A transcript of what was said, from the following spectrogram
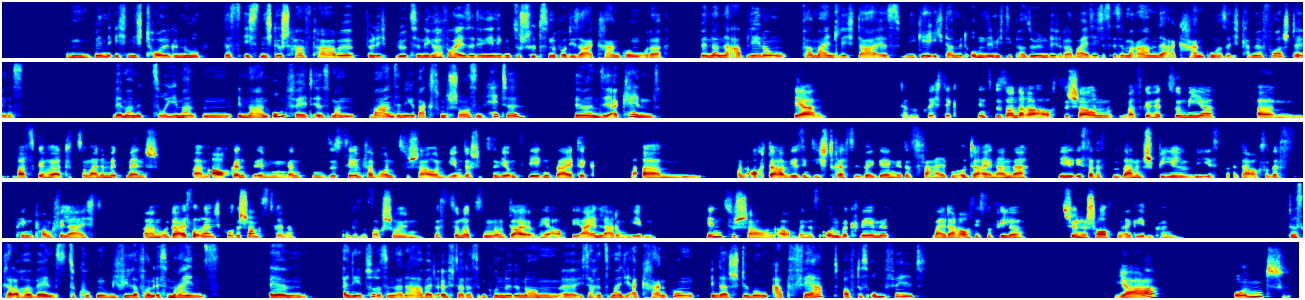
hm, bin ich nicht toll genug, dass ich es nicht geschafft habe, völlig blödsinnigerweise denjenigen zu schützen vor dieser Erkrankung oder wenn dann eine Ablehnung vermeintlich da ist, wie gehe ich damit um? Nehme ich die persönlich oder weiß ich, das ist im Rahmen der Erkrankung? Also ich kann mir vorstellen, dass wenn man mit so jemandem im nahen Umfeld ist, man wahnsinnige Wachstumschancen hätte, wenn man sie erkennt. Ja, das ist richtig. Insbesondere auch zu schauen, was gehört zu mir, ähm, was gehört zu meinem Mitmensch, ähm, auch ganz im ganzen Systemverbund zu schauen, wie unterstützen wir uns gegenseitig. Ähm, und auch da, wie sind die Stressübergänge, das Verhalten untereinander, wie ist da das Zusammenspiel, wie ist da auch so das Ping-Pong vielleicht. Ähm, und da ist eine unheimlich große Chance drinne. Und das ist auch schön, das zu nutzen und daher auch die Einladung eben hinzuschauen, auch wenn es unbequem ist, weil daraus sich so viele schöne Chancen ergeben können. Du hast gerade auch erwähnt, zu gucken, wie viel davon ist meins. Ähm, erlebst du das in deiner Arbeit öfter, dass im Grunde genommen, äh, ich sage jetzt mal, die Erkrankung in der Stimmung abfärbt auf das Umfeld? Ja, und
